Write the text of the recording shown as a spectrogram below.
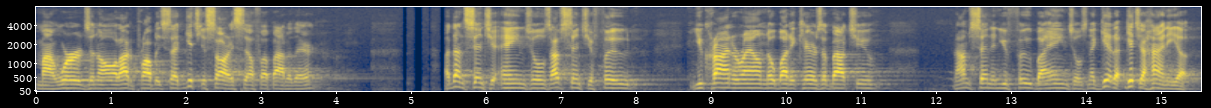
my words and all. I'd probably said, Get your sorry self up out of there. I done sent you angels, I've sent you food. You crying around, nobody cares about you and I'm sending you food by angels. Now get up, get your hiney up.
